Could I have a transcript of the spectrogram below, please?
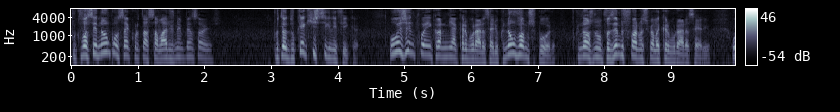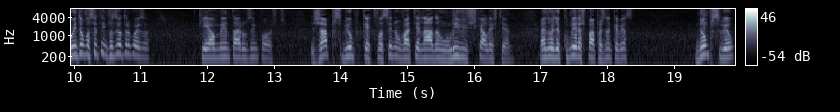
Porque você não consegue cortar salários nem pensões. Portanto, o que é que isto significa? Ou a gente põe a economia a carburar a sério, que não vamos pôr, porque nós não fazemos formas para ela carburar a sério, ou então você tem que fazer outra coisa, que é aumentar os impostos. Já percebeu porque é que você não vai ter nada, um livre fiscal este ano? andam-lhe a comer as papas na cabeça? Não percebeu?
